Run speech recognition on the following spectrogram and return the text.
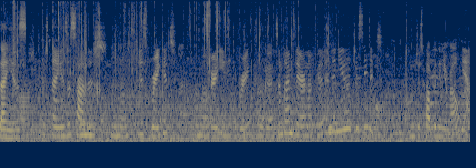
castanhas? Castanhas assadas. Mm-hmm. You just break it. It's very easy to break. Okay. Sometimes they are not good, and then you just eat it. You just pop it in your mouth? Yeah.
